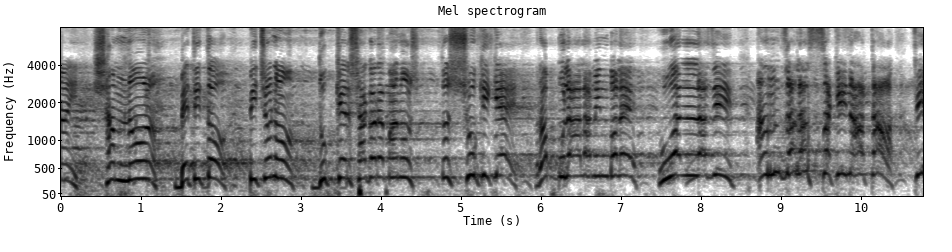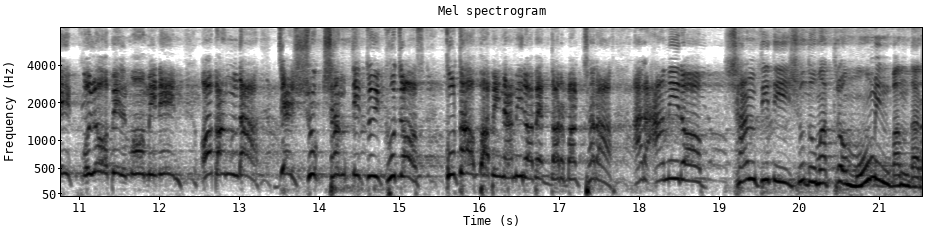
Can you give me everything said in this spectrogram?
নাই সামনে ব্যতীত, পিছনও দুঃখের সাগরে মানুষ। তো সুখী কে? রব্বুল আলামিন হুয়াল্লাজি আনজালাস সাকিনাতা ফি কুলুবিল মুমিনিন। ও বান্দা, যে সুখ শান্তি তুই খুঁজস, কোথাও পাবি না আমি রবের দরবার ছাড়া। আর আমি রব শান্তি দিই শুধুমাত্র মুমিন বান্দার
